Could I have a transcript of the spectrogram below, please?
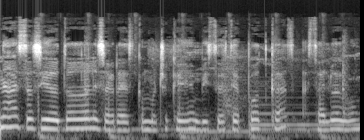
Bueno, esto ha sido todo. Les agradezco mucho que hayan visto este podcast. Hasta luego.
